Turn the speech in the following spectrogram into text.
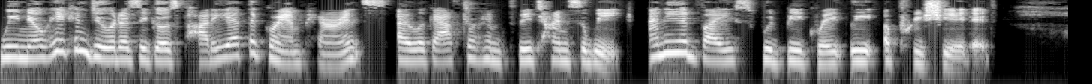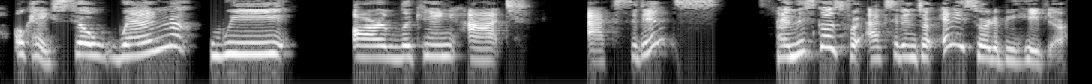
We know he can do it as he goes potty at the grandparents. I look after him three times a week. Any advice would be greatly appreciated. Okay. So when we are looking at accidents, and this goes for accidents or any sort of behavior,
